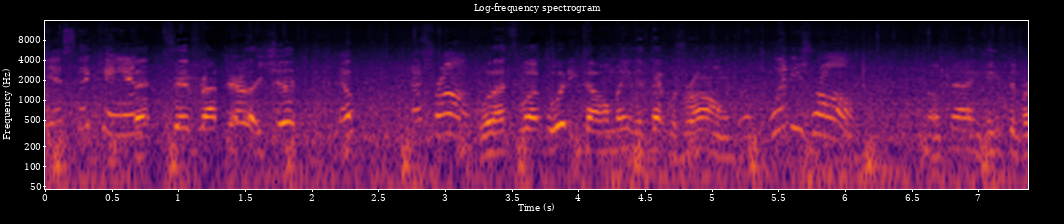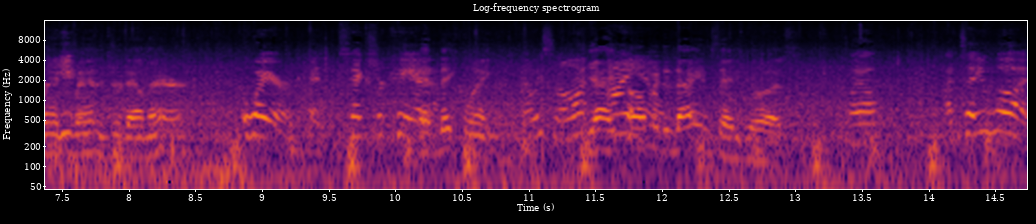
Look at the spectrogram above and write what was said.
yes, they can. That says right there they should. nope, that's wrong. Well, that's what Woody told me that that was wrong. Woody's wrong. Okay, he's the branch You- manager down there Where? At Texarkana. at Dick Wing. no, he's not. Yeah, he I called am. me today and said he was. Well, I tell you what.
